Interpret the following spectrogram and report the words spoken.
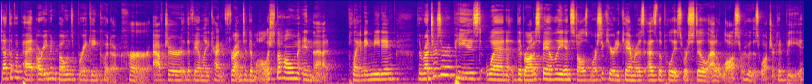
death of a pet, or even bones breaking could occur after the family kind of threatened to demolish the home in that planning meeting. The renters are appeased when the Broaddus family installs more security cameras as the police were still at a loss for who this watcher could be.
